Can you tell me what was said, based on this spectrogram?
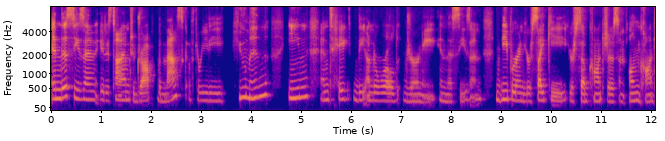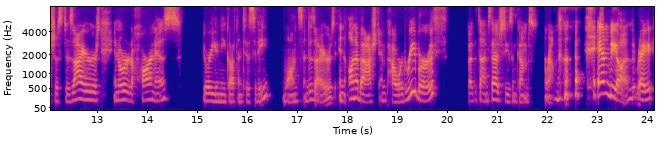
In this season, it is time to drop the mask of 3D human in and take the underworld journey in this season, deeper into your psyche, your subconscious and unconscious desires in order to harness your unique authenticity, wants, and desires in unabashed, empowered rebirth by the time Sag season comes around and beyond, right?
